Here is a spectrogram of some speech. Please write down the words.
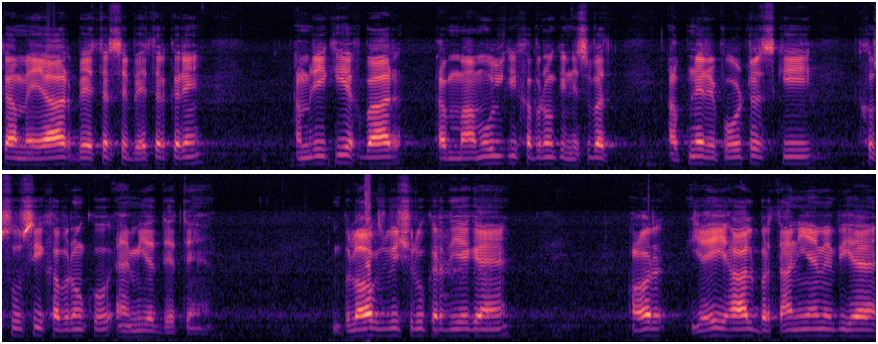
کا معیار بہتر سے بہتر کریں۔ امریکی اخبار اب معمول کی خبروں کی نسبت اپنے رپورٹرز کی خصوصی خبروں کو اہمیت دیتے ہیں۔ بلاگز بھی شروع کر دیے گئے ہیں اور یہی حال برطانیہ میں بھی ہے۔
